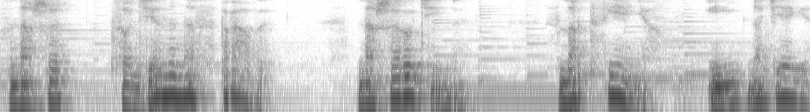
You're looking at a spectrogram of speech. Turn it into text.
w nasze codzienne sprawy, nasze rodziny, zmartwienia i nadzieje.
